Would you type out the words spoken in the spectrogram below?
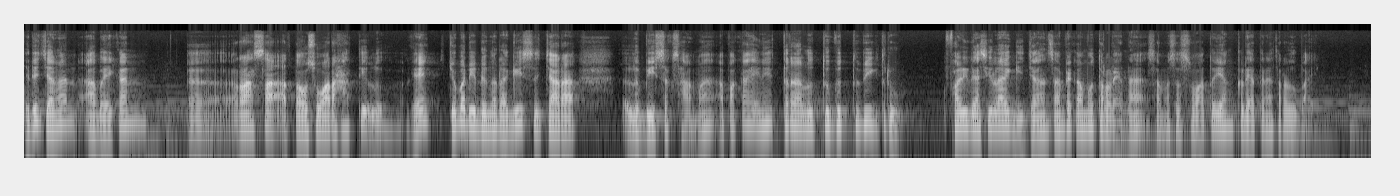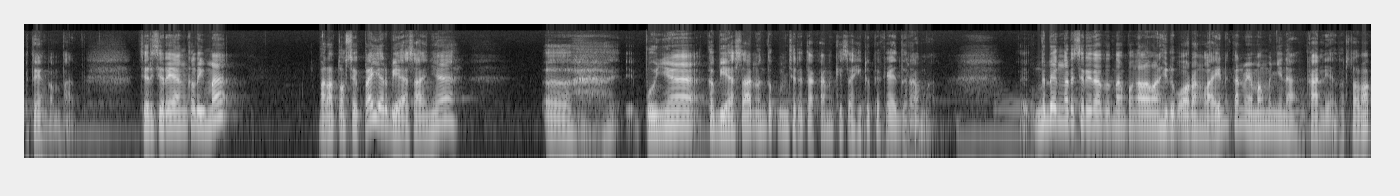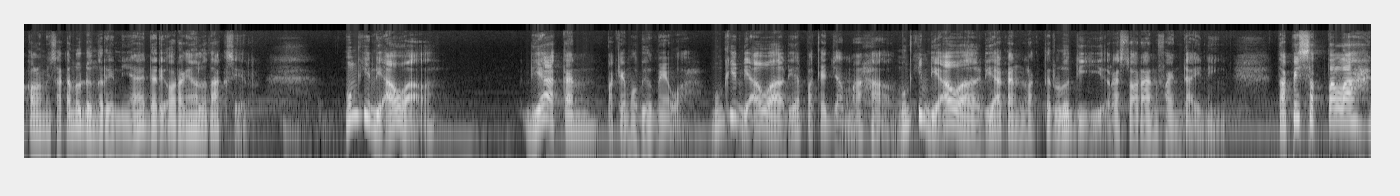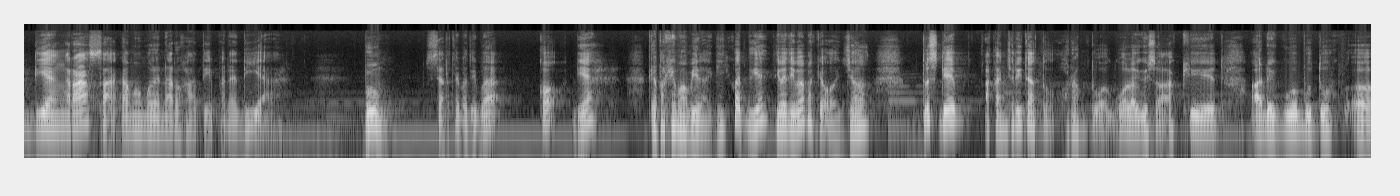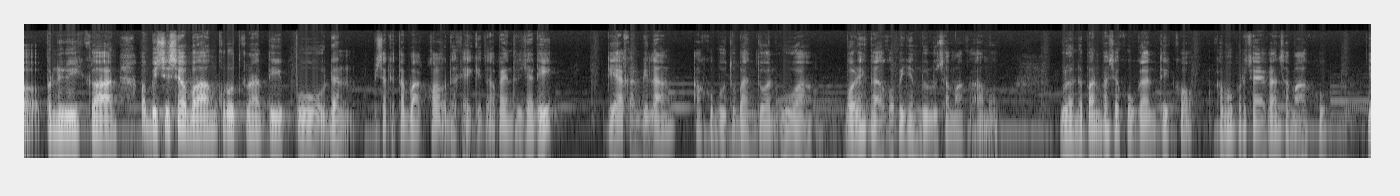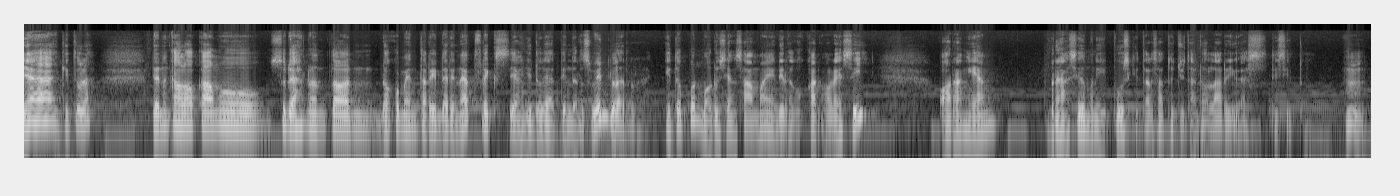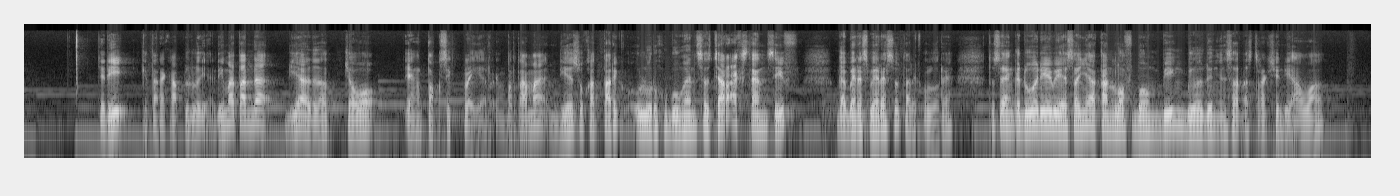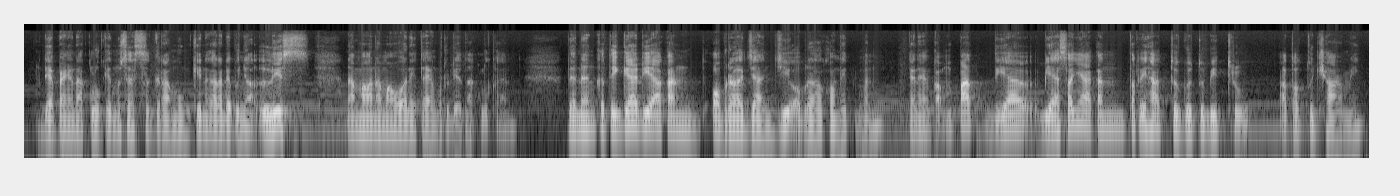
Jadi jangan abaikan uh, rasa atau suara hati lu, oke? Okay? Coba didengar lagi secara lebih seksama. Apakah ini terlalu too good to be true? Validasi lagi, jangan sampai kamu terlena sama sesuatu yang kelihatannya terlalu baik. Itu yang keempat. Ciri-ciri yang kelima, para toxic player biasanya uh, punya kebiasaan untuk menceritakan kisah hidupnya kayak drama ngedenger cerita tentang pengalaman hidup orang lain kan memang menyenangkan ya terutama kalau misalkan lu dengerinnya dari orang yang lu taksir Mungkin di awal dia akan pakai mobil mewah. Mungkin di awal dia pakai jam mahal. Mungkin di awal dia akan raktir lu di restoran fine dining. Tapi setelah dia ngerasa kamu mulai naruh hati pada dia, boom, secara tiba-tiba kok dia gak pakai mobil lagi? Kok dia tiba-tiba pakai ojol? Terus dia akan cerita tuh, orang tua gue lagi sakit, adik gue butuh uh, pendidikan, oh bisnisnya bangkrut kena tipu dan bisa ditebak kalau udah kayak gitu apa yang terjadi? Dia akan bilang, aku butuh bantuan uang. Boleh nggak aku pinjam dulu sama kamu? Bulan depan pasti aku ganti kok. Kamu percayakan sama aku. Ya gitulah. Dan kalau kamu sudah nonton dokumenter dari Netflix yang judulnya Tinder Swindler, itu pun modus yang sama yang dilakukan oleh si orang yang berhasil menipu sekitar satu juta dolar US di situ. Hmm. Jadi kita rekap dulu ya. Lima tanda dia adalah cowok yang toxic player. Yang pertama dia suka tarik ulur hubungan secara ekstensif, nggak beres-beres tuh tarik ulurnya. Terus yang kedua dia biasanya akan love bombing, building instant attraction di awal. Dia pengen naklukin mesti segera mungkin karena dia punya list nama-nama wanita yang perlu dia taklukkan. Dan yang ketiga dia akan obral janji, obral komitmen. Dan yang keempat dia biasanya akan terlihat too good to be true atau too charming.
